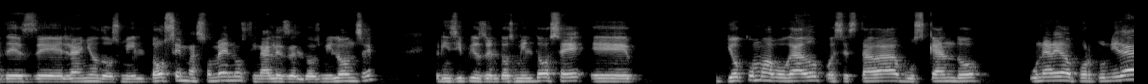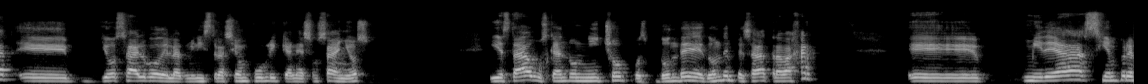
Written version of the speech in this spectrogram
desde el año 2012 más o menos, finales del 2011 principios del 2012, eh, yo como abogado pues estaba buscando un área de oportunidad. Eh, yo salgo de la administración pública en esos años y estaba buscando un nicho, pues, donde, dónde empezar a trabajar. Eh, mi idea siempre,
